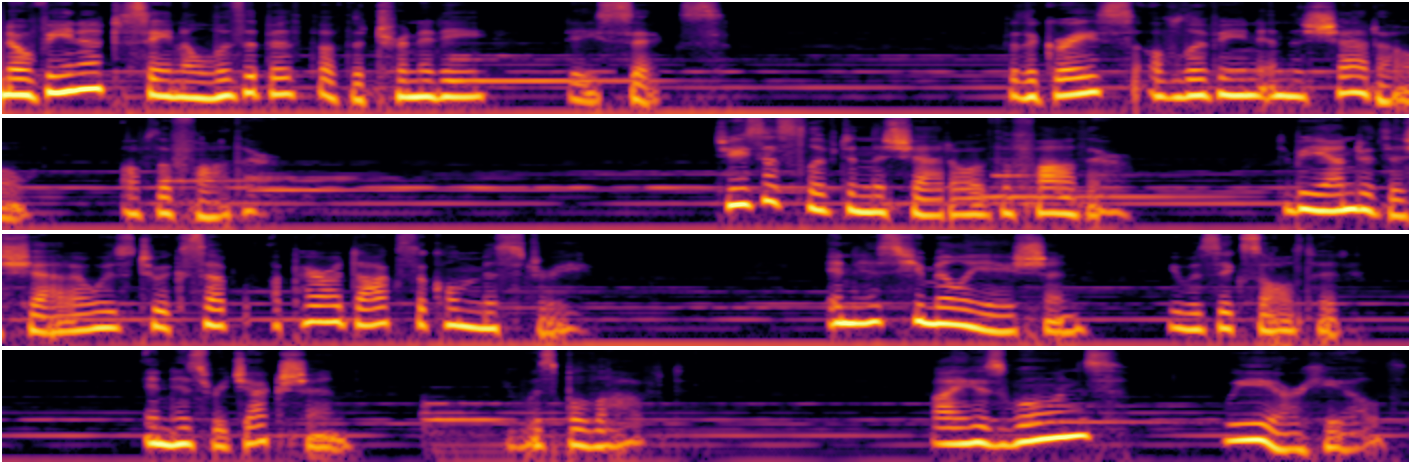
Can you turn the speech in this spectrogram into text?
Novena to St. Elizabeth of the Trinity, Day 6. For the grace of living in the shadow of the Father. Jesus lived in the shadow of the Father. To be under this shadow is to accept a paradoxical mystery. In his humiliation, he was exalted. In his rejection, he was beloved. By his wounds, we are healed.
